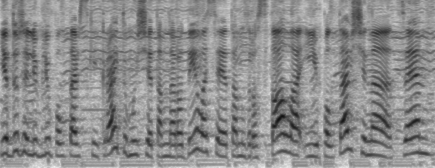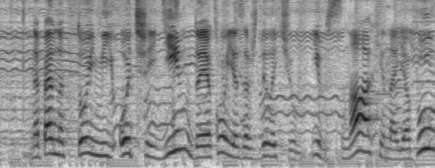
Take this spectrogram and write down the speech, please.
Я дуже люблю Полтавський край, тому що я там народилася, я там зростала, і Полтавщина це. Напевно, той мій отчий дім, до якого я завжди лечу. І в снах, і наяву.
